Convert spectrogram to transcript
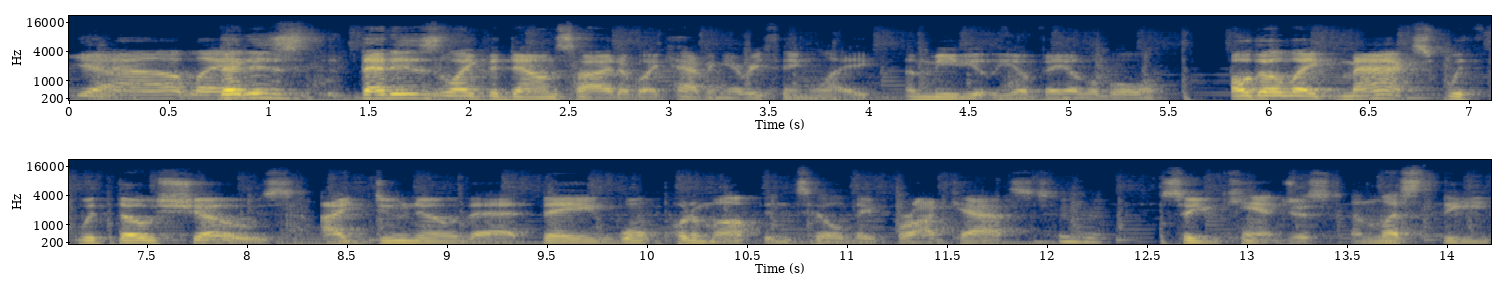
You know, like that is that is like the downside of like having everything like immediately available although like max with with those shows i do know that they won't put them up until they broadcast Mhm. so you can't just unless the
